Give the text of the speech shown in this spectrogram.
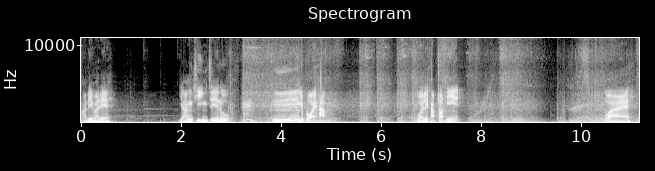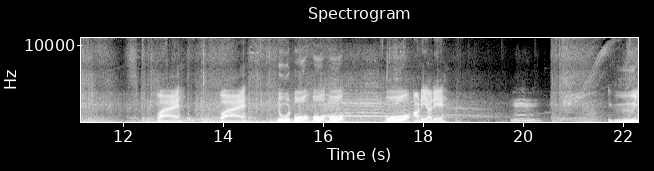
มาดิ มาดิ ยังคิงเจโรอืม เรียบร้อยครับ สวยเลยครับช็อตนี้ สวย สวย สวย ดูดโบะโบะโบะโบะเอาดิ เอาดิ้ย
